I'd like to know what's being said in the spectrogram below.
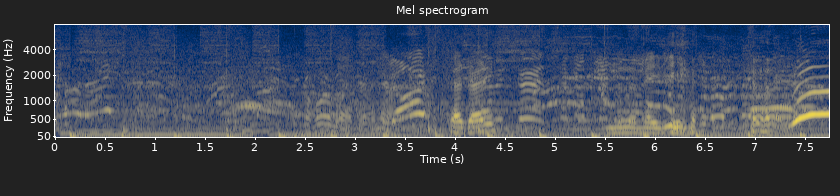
great. You guys ready? Insurance. Check out the And then maybe.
